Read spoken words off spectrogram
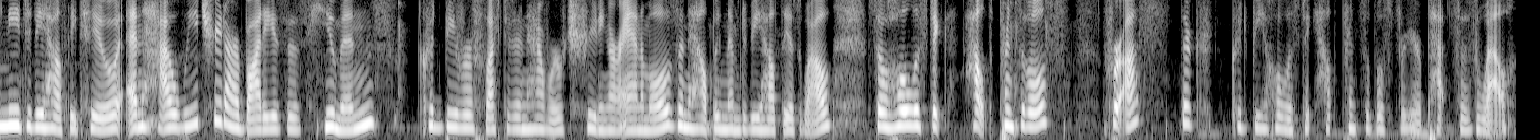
need to be healthy too, and how we treat our bodies as humans could be reflected in how we're treating our animals and helping them to be healthy as well. So, holistic health principles for us, there c- could be holistic health principles for your pets as well.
